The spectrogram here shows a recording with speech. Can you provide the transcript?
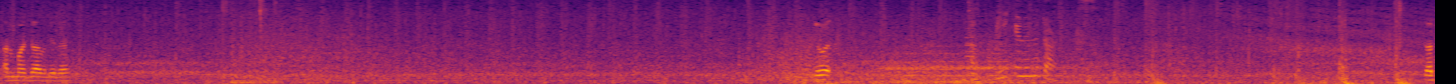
I don't mind driving either. Do it. A beacon in the darkness. Good.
